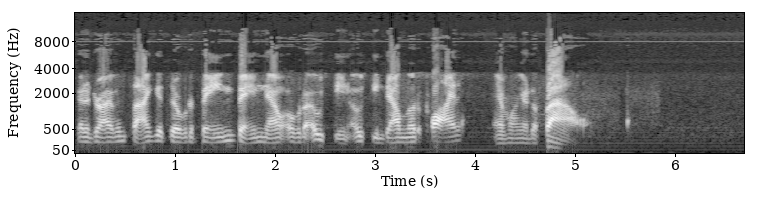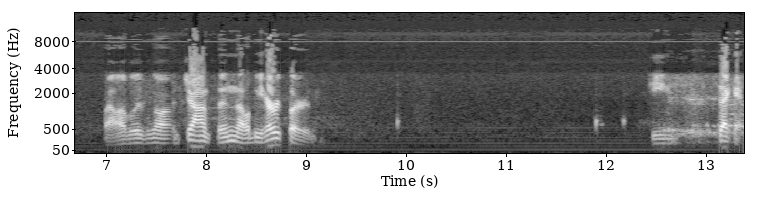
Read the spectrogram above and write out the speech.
Going to drive inside. Gets over to Bain. Bain now over to Osteen. Osteen down low to Klein. And we're going to foul. Foul, I believe, going Johnson. That'll be her third. Team second.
